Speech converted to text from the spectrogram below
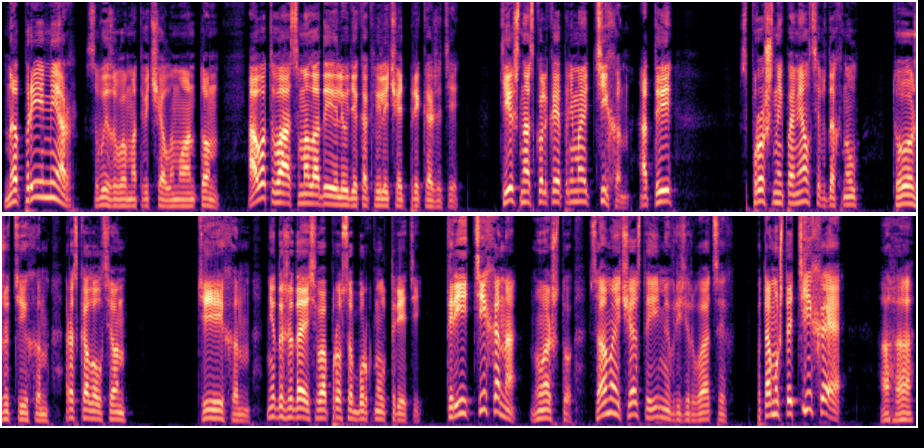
«Например», — с вызовом отвечал ему Антон. «А вот вас, молодые люди, как величать прикажете?» «Тишь, насколько я понимаю, Тихон, а ты...» Спрошенный помялся, вздохнул. «Тоже Тихон», — раскололся он. «Тихон», — не дожидаясь вопроса, буркнул третий. «Три Тихона?» «Ну а что, самое частое имя в резервациях». «Потому что тихое?» «Ага.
